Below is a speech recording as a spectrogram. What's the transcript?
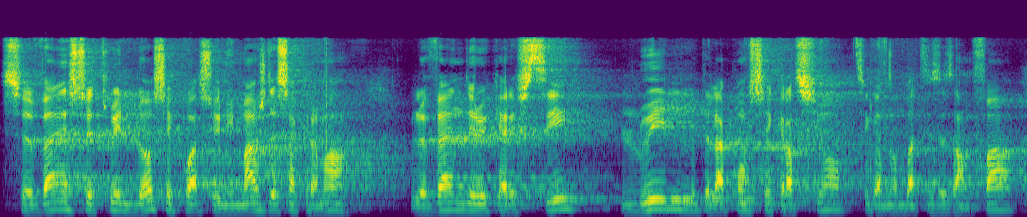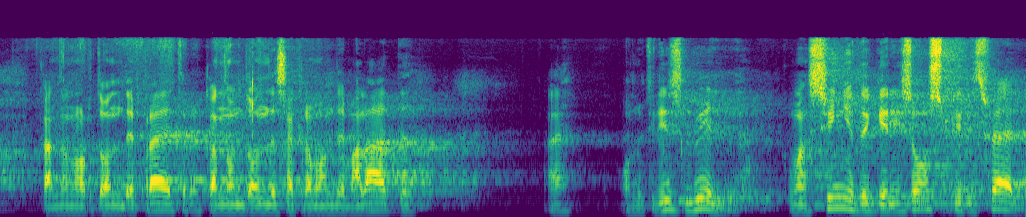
Ce vin, cette huile-là, c'est quoi? C'est une image de sacrement. Le vin de l'Eucharistie, l'huile de la consécration, c'est quand on baptise les enfants, quand on ordonne des prêtres, quand on donne des sacrements des malades. Hein? On utilise l'huile comme un signe de guérison spirituelle.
